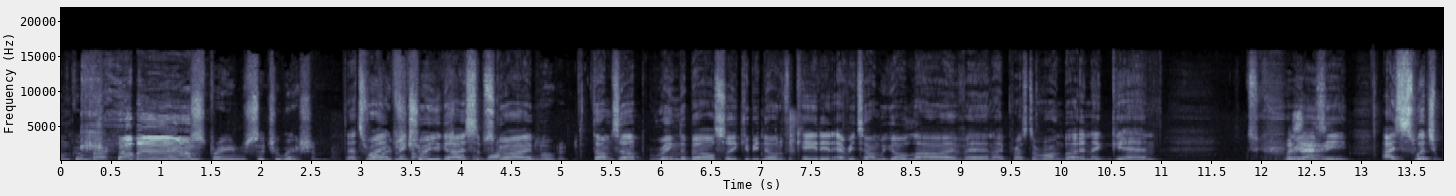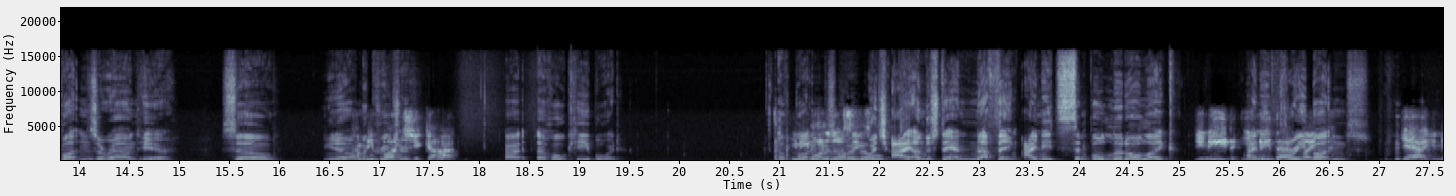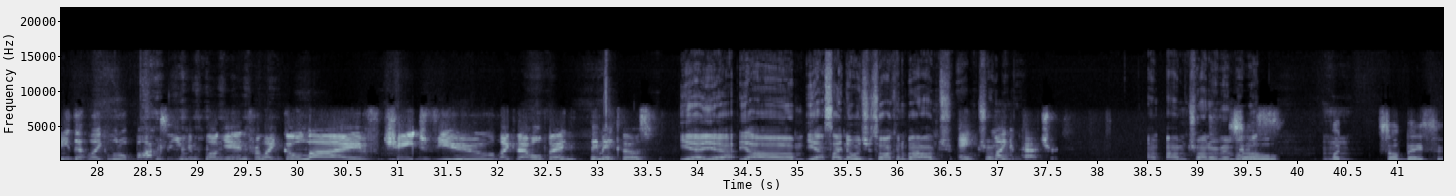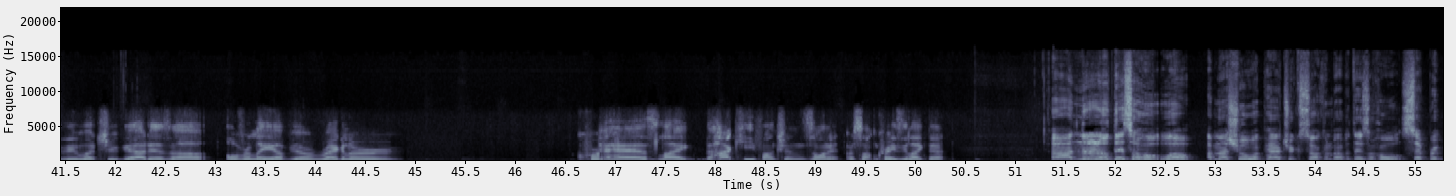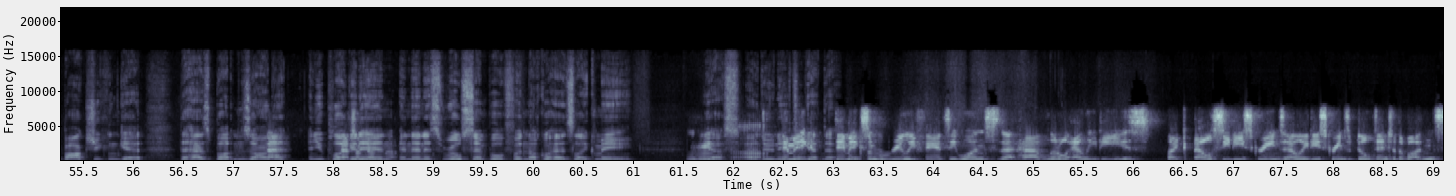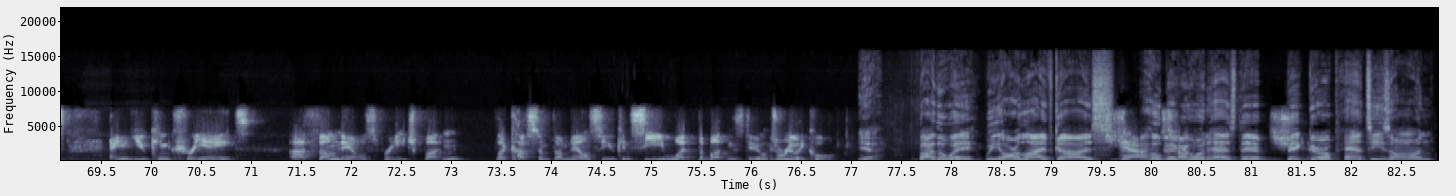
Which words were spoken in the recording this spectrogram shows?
And Welcome back to the Hank Strange Situation. That's right. Make sure you guys Lifestyles of the Locked subscribe, thumbs up, ring the bell so you can be notified every time we go live. And I pressed the wrong button again. It's What does that crazy. I switch buttons around here, so you know How I'm many a creature. buttons you got? uh, a whole keyboard. of You need one of those things. Which I understand nothing. I need simple little like. You need you I need, need, that three like buttons. Yeah, you need that like little box that you can plug in for like go live, change view, like that whole thing. They make those. Yeah, yeah. Um, yes, I know what you're talking about. I'm, tr- I'm trying. Mike to, Patrick. I'm, I'm trying to remember. So, what, what? So basically, what you got is a overlay of your regular core that has like the hotkey functions on it, or something crazy like that. Uh, no, no, no. There's a whole. Well, I'm not sure what Patrick's talking about, but there's a whole separate box you can get that has buttons on That- it, and you plug it what I'm talking in, and then it's real simple for knuckleheads like me. Mhm. Yes, I do need They to make get that. they make some really fancy ones that have little LEDs, like LCD screens, LED screens built into the buttons, and you can create uh, thumbnails for each button, like custom thumbnails, so you can see what the buttons do. It's really cool. Yeah. By the way, we are live, guys. Yeah, I hope everyone talking. has their Shit. big girl panties on.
